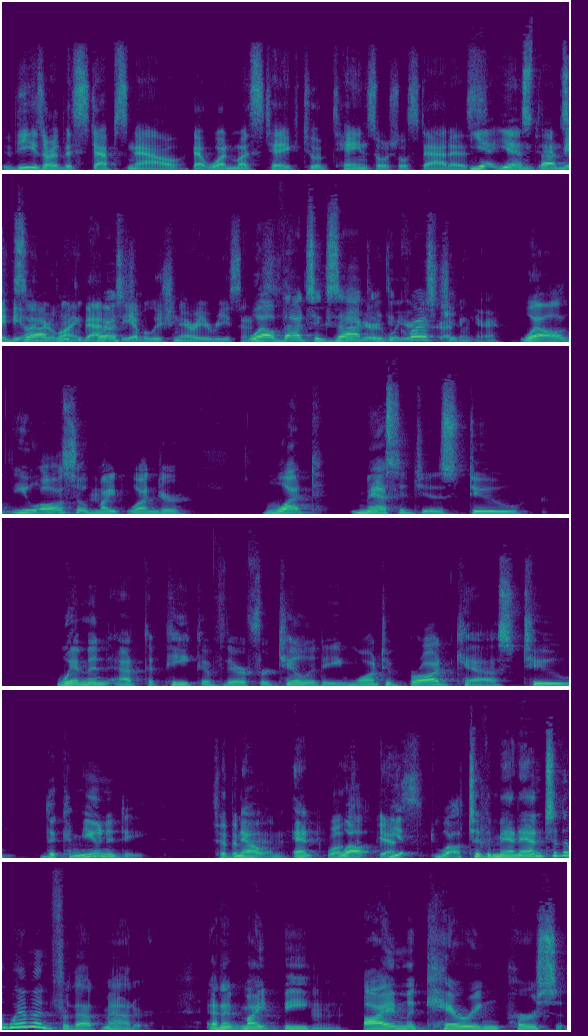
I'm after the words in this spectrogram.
these are the steps now that one must take to obtain social status. Yeah, yes, and, that's and maybe exactly underlying that question. are the evolutionary reasons. Well, that's exactly the question. Here. Well, you also might wonder what messages do women at the peak of their fertility want to broadcast to the community? To the now, men. And well, well, to, yes. yeah, well, to the men and to the women for that matter. And it might be, hmm. I'm a caring person.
